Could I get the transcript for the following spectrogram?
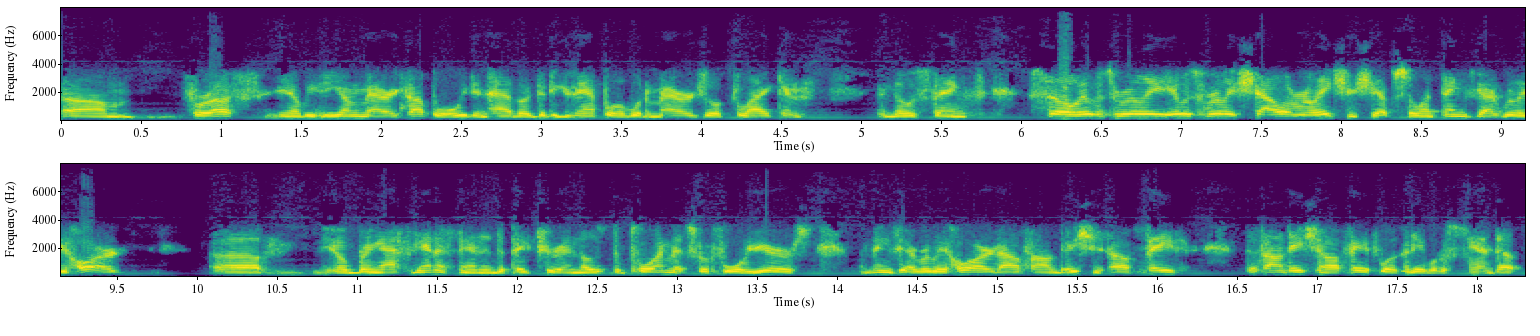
Um, for us, you know, being a young married couple, we didn't have a good example of what a marriage looked like and and those things. So it was really it was really shallow relationship. So when things got really hard, uh, you know, bring Afghanistan into picture and those deployments for four years. When things got really hard, our foundation, our faith, the foundation of our faith wasn't able to stand up.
